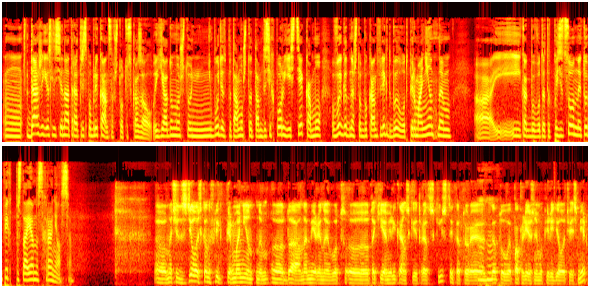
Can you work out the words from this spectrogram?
даже если сенатор от республиканцев что-то сказал, я думаю, что не будет, потому что там до сих пор есть те, кому выгодно, чтобы конфликт был вот перманентным, а, и, как бы вот этот позиционный тупик постоянно сохранялся. Э, значит, сделать конфликт перманентным, э, да, намерены вот э, такие американские троцкисты, которые угу. готовы по-прежнему переделать весь мир.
